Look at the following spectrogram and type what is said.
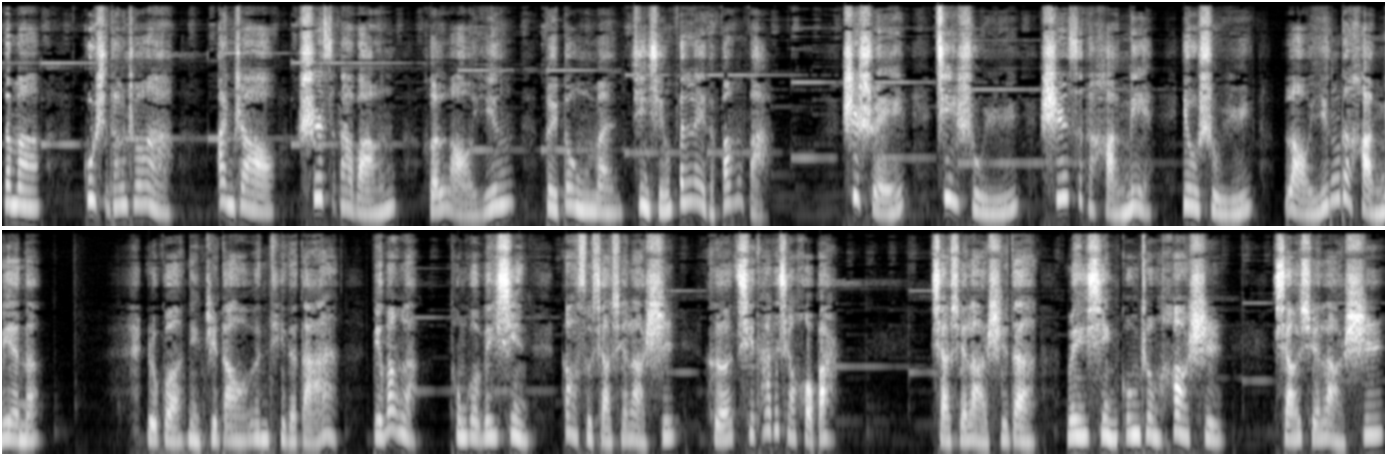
那么，故事当中啊，按照狮子大王和老鹰对动物们进行分类的方法。是谁既属于狮子的行列，又属于老鹰的行列呢？如果你知道问题的答案，别忘了通过微信告诉小学老师和其他的小伙伴。小学老师的微信公众号是“小雪老师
